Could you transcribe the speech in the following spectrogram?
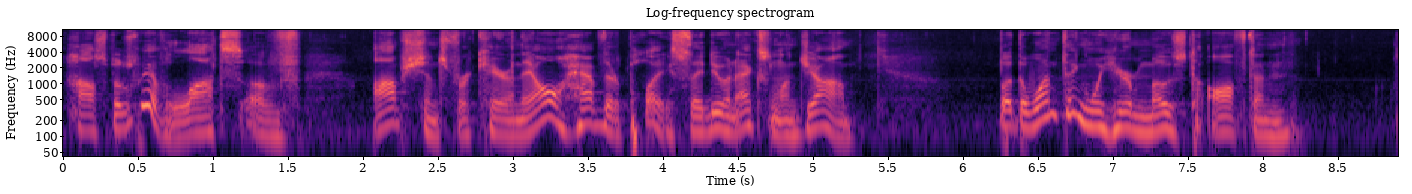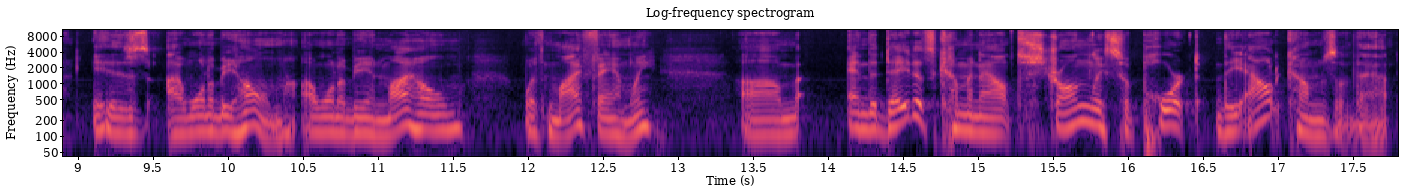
hospitals, we have lots of options for care, and they all have their place. They do an excellent job. But the one thing we hear most often is I want to be home. I want to be in my home with my family. Um, and the data is coming out strongly support the outcomes of that.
